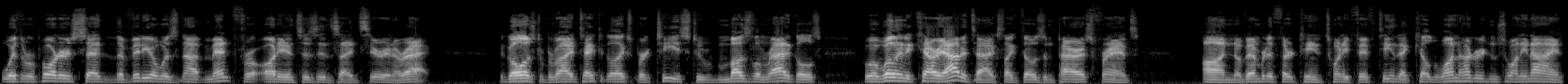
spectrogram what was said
with reporters said the video was not meant for audiences inside Syria and Iraq. The goal is to provide technical expertise to Muslim radicals who are willing to carry out attacks like those in Paris, France, on November 13, 2015, that killed 129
